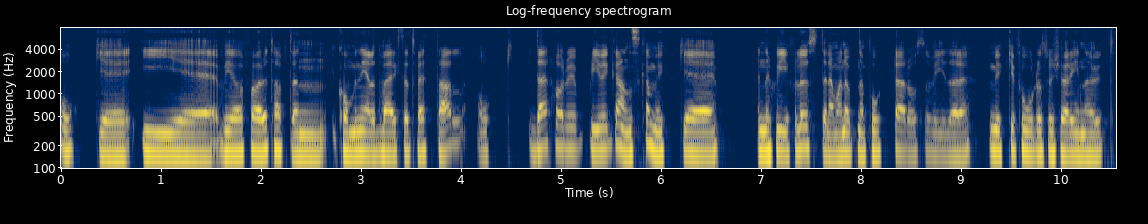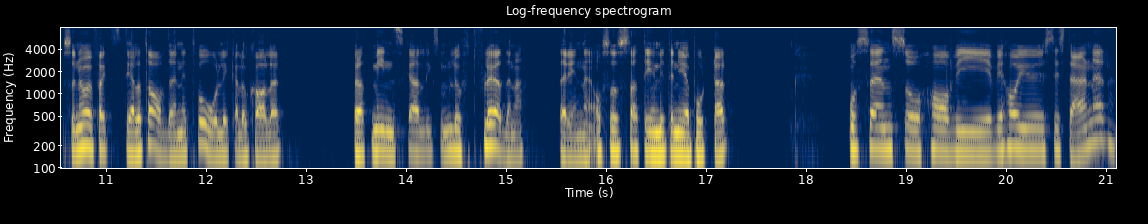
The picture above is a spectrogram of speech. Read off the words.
och eh, i, eh, vi har förut haft en kombinerad verkstad och tvätthall och där har det blivit ganska mycket energiförluster när man öppnar portar och så vidare. Mycket fordon som kör in och ut. Så nu har vi faktiskt delat av den i två olika lokaler för att minska liksom, luftflödena där inne och så satt in lite nya portar. Och sen så har vi, vi har ju cisterner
